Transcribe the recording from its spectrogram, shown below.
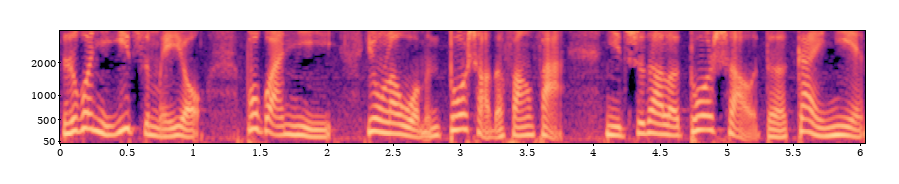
如果你一直没有，不管你用了我们多少的方法，你知道了多少的概念，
